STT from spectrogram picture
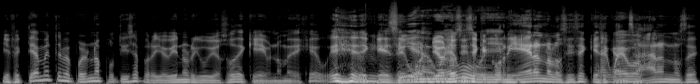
Y efectivamente me ponen una putiza, pero yo bien orgulloso de que no me dejé, güey. De que Sí, según yo los huevo, hice que corrieran o los hice que A se huevo. cansaran, no sé.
